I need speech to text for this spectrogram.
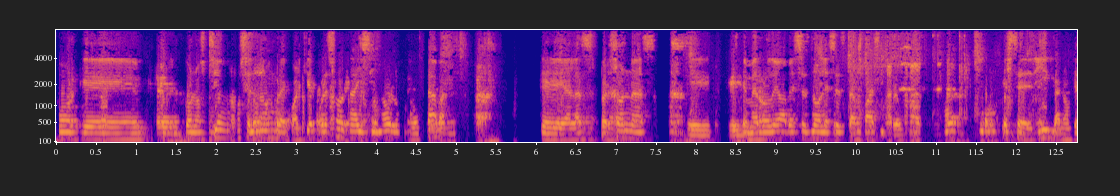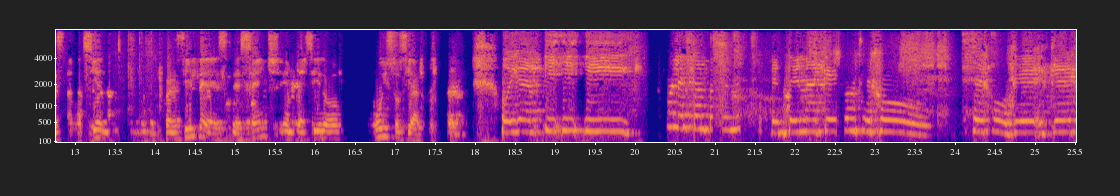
porque eh, conocíamos el nombre de cualquier persona y si no lo preguntaban que a las personas eh, que me rodeo a veces no les es tan fácil preguntar qué se dedican o qué están haciendo. El perfil de, de Sench siempre ha sido muy social. Oigan, y, y, y ¿cómo la están pasando esta cuarentena? ¿Qué consejo, consejo qué, qué,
